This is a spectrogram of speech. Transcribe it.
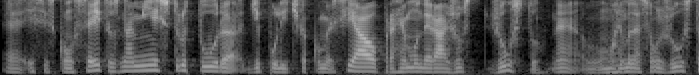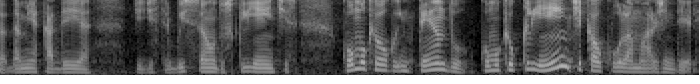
é, esses conceitos na minha estrutura de política comercial para remunerar just, justo, né? uma remuneração justa da minha cadeia de distribuição, dos clientes. Como que eu entendo, como que o cliente calcula a margem dele.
